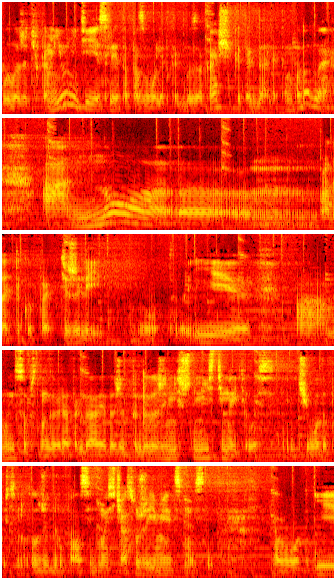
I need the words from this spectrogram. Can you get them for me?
выложить в комьюнити, если это позволит как бы заказчик и так далее и тому подобное. А, но э, продать такой проект тяжелее. Вот. И а мы, собственно говоря, тогда я даже тогда даже не, не стимейтилось ничего, допустим, на тот же Drupal 7. Сейчас уже имеет смысл. Вот. И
